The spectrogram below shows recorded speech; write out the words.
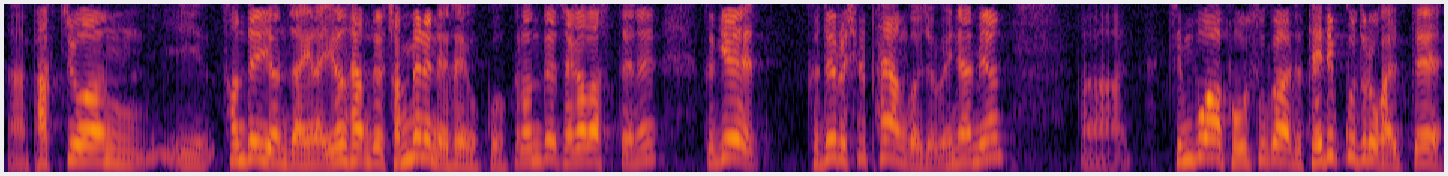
아, 박지원 선대위원장이나 이런 사람들을 전면에 내세웠고 그런데 제가 봤을 때는 그게 그대로 실패한 거죠. 왜냐하면 아, 진보와 보수가 대립구도로 갈 때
